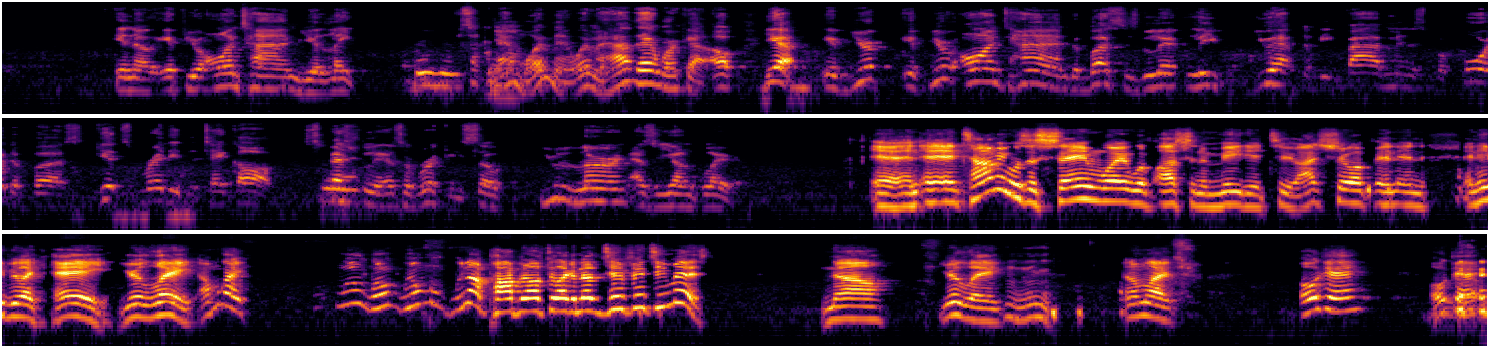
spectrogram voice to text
you know, if you're on time, you're late. Mm-hmm. It's like, damn, wait a minute, wait a minute. How'd that work out? Oh, yeah. If you're if you're on time, the bus is leaving. You have to be five minutes before the bus gets ready to take off, especially yeah. as a rookie. So you learn as a young player. Yeah, and, and Tommy was the same way with us in the media too. I'd show up and and, and he'd be like, "Hey, you're late." I'm like, well, we're, we're not popping off to like another 10, 15 minutes. No, you're late. Mm-hmm. And I'm like, okay, okay.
